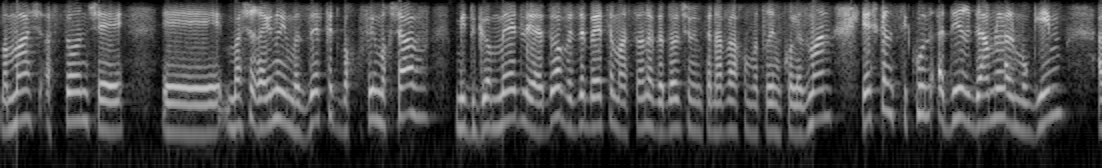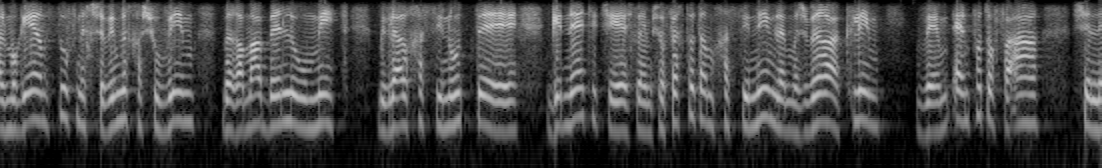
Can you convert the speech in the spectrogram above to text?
ממש אסון שמה שראינו עם הזפת בחופים עכשיו מתגמד לידו, וזה בעצם האסון הגדול שמפניו אנחנו מתריעים כל הזמן. יש כאן סיכון אדיר גם לאלמוגים. אלמוגי ים סוף נחשבים לחשובים ברמה בינלאומית. בגלל חסינות אה, גנטית שיש להם, שהופכת אותם חסינים למשבר האקלים. ואין פה תופעה של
